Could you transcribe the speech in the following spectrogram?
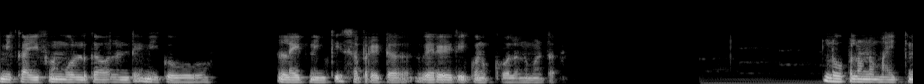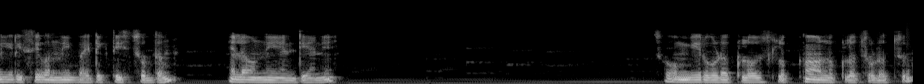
మీకు ఐఫోన్ వరల్డ్ కావాలంటే మీకు లైట్నింగ్కి సపరేట్ వేరేది కొనుక్కోవాలన్నమాట. లోపల ఉన్న మైక్ని రిసీవర్ని బయటికి తీసి చూద్దాం. ఎలా ఉన్నాయి ఏంటి అని. సో మీరు కూడా క్లోజ్ లుక్ లుక్లో చూడొచ్చు.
